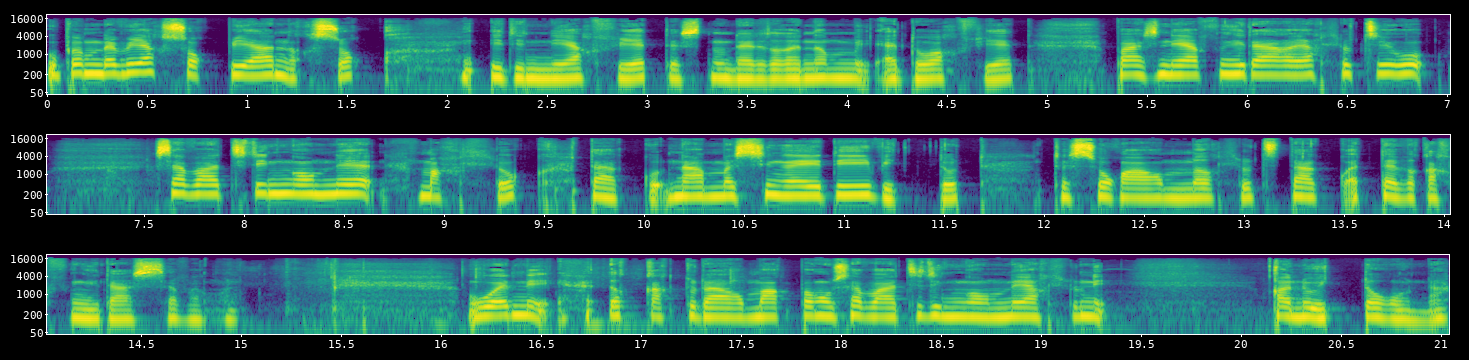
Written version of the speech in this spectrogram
Упернавиарсорпиаанерсоқ илинниарфиат тас нуналеринерми атуарфиат паасниарфигилаариарлутигу саваатилингорниат марлук таакку наамассингаилиивиттут тассораармерлут таакку аттавеқарфигилаассавагун уани эққартулаарумаарпагу саваатилингорниарлуни qaну ittoruna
